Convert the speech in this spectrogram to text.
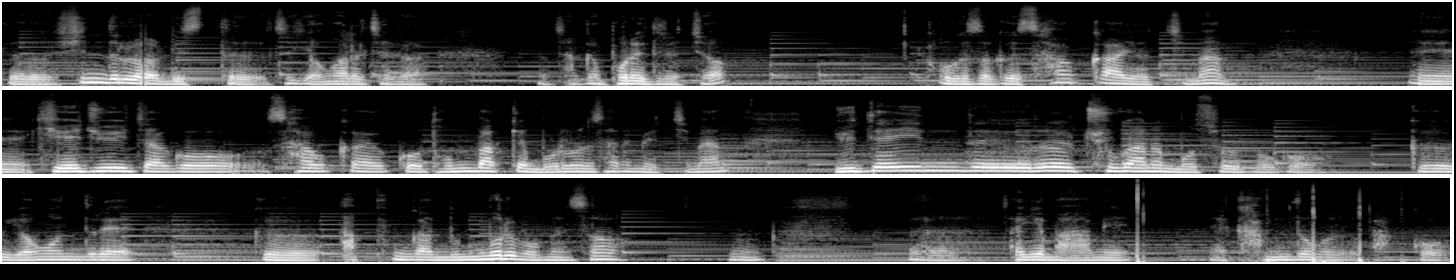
그 신들러 리스트 저 영화를 제가 잠깐 보내드렸죠. 거기서 그 사업가였지만 예, 기회주의자고 사업가였고 돈밖에 모르는 사람이었지만 유대인들을 죽어가는 모습을 보고 그 영혼들의 그 아픔과 눈물을 보면서 음, 어, 자기 마음이 예, 감동을 받고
